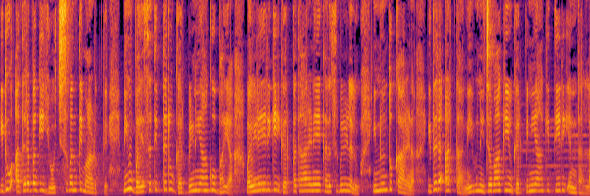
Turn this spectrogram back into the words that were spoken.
ಇದು ಅದರ ಬಗ್ಗೆ ಯೋಚಿಸುವಂತೆ ಮಾಡುತ್ತೆ. ನೀವು ಬಯಸದಿದ್ದರೂ ಗರ್ಭಿಣಿಯಾಗುವ ಭಯ ಮಹಿಳೆಯರಿಗೆ ಗರ್ಭಧಾರಣೆಯ ಕನಸು ಬೀಳಲು ಇನ್ನೊಂದು ಕಾರಣ. ಇದರ ಅರ್ಥ ನೀವು ನಿಜವಾಗಿಯೂ ಗರ್ಭಿಣಿಯಾಗಿದ್ದೀರಿ ಎಂದಲ್ಲ.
